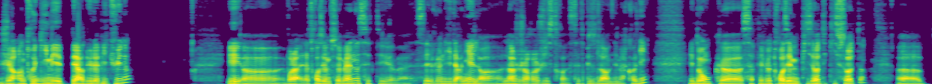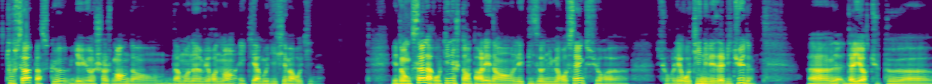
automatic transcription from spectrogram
j'ai entre guillemets perdu l'habitude. Et euh, voilà, la troisième semaine, c'était bah, c'est lundi dernier. Là, j'enregistre cet épisode-là, on est mercredi. Et donc, euh, ça fait le troisième épisode qui saute. Euh, tout ça parce qu'il y a eu un changement dans, mon environnement et qui a modifié ma routine. Et donc ça, la routine, je t'en parlais dans l'épisode numéro 5 sur, euh, sur les routines et les habitudes. Euh, d'ailleurs, tu peux, euh,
